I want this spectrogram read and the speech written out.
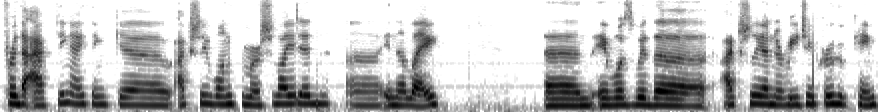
for the acting, I think uh, actually one commercial I did uh, in LA, and it was with a actually a Norwegian crew who came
